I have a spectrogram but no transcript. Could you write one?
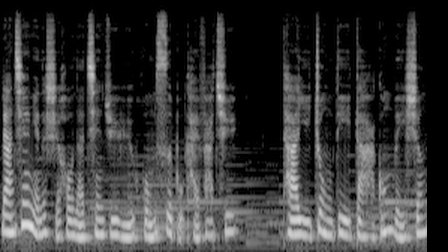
两千年的时候呢，迁居于红四堡开发区，她以种地打工为生。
